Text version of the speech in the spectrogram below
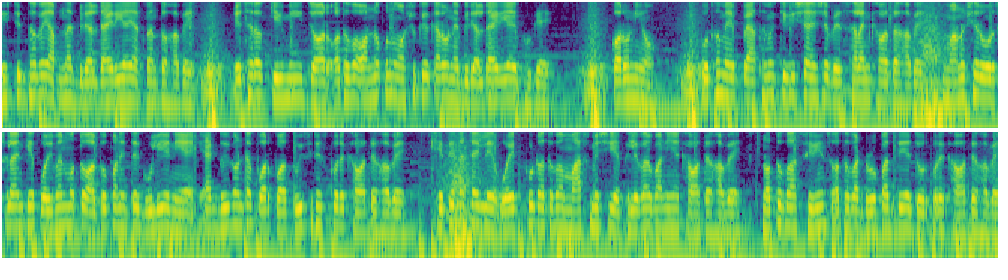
নিশ্চিতভাবেই আপনার বিড়াল ডায়রিয়ায় আক্রান্ত হবে। এছাড়াও কৃমি, জ্বর অথবা অন্য কোনো অসুখের কারণে বিড়াল ডায়রিয়ায় ভুগে। করণীয় প্রথমে প্রাথমিক চিকিৎসা হিসেবে স্যালাইন খাওয়াতে হবে। মানুষের ওর স্যালাইনকে পরিমাণ মতো অল্প পানিতে গুলিয়ে নিয়ে এক দুই ঘণ্টা পর পর দুই সিরিঞ্জ করে খাওয়াতে হবে। খেতে না চাইলে ওয়েট ফুড অথবা মাছ মিশিয়ে ফ্লেভার বানিয়ে খাওয়াতে হবে, নতুবা সিরিঞ্জ অথবা ড্রোপার দিয়ে জোর করে খাওয়াতে হবে।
